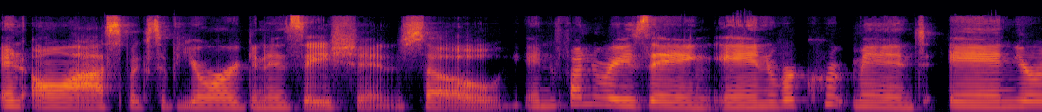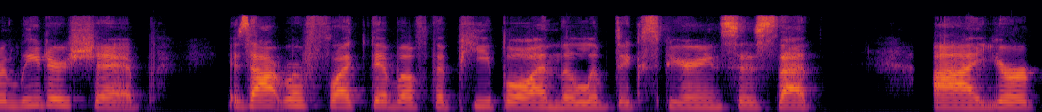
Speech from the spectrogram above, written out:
in all aspects of your organization. So, in fundraising, in recruitment, in your leadership, is that reflective of the people and the lived experiences that uh, your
